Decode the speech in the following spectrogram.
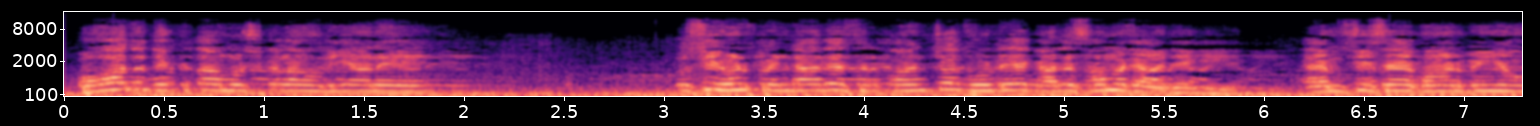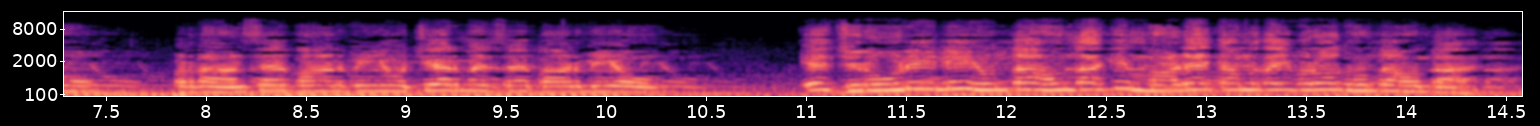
ਬਹੁਤ ਦਿੱਕਤਾਂ, ਮੁਸ਼ਕਲਾਂ ਆਉਂਦੀਆਂ ਨੇ। ਤੁਸੀਂ ਹੁਣ ਪਿੰਡਾਂ ਦੇ ਸਰਪੰਚੋ, ਤੁਹਾਡੇ ਇਹ ਗੱਲ ਸਮਝ ਆ ਜਾਏਗੀ। ਐਮਸੀ ਸਾਹਿਬਾਨ ਵੀ ਹੋ, ਪ੍ਰਧਾਨ ਸਾਹਿਬਾਨ ਵੀ ਹੋ ਚੇਅਰਮੈਨ ਸਾਹਿਬਾਨ ਵੀ ਹੋ। ਇਹ ਜ਼ਰੂਰੀ ਨਹੀਂ ਹੁੰਦਾ ਹੁੰਦਾ ਕਿ ਮਾੜੇ ਕੰਮ ਦਾ ਹੀ ਵਿਰੋਧ ਹੁੰਦਾ ਹੁੰਦਾ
